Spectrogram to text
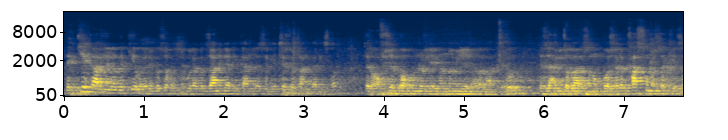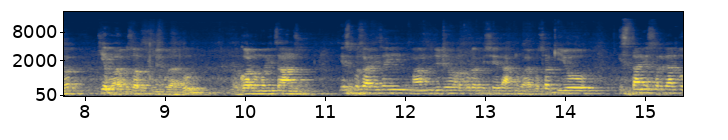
त्यहाँ के कारणले गर्दा के भइरहेको छ भन्ने कुराको जानकारी कार्यालयसँग यथेष्ट जानकारी छ। त्यसलाई अफिसियल डकुमेन्टहरू लेख्न नमिले भएर मात्रै हो। त्यसलाई हामी तपाईँहरूसँग बसेर खास समस्या के छ के भएको छ भन्ने कुराहरू गर्नु पनि चाहन्छौँ। यस पछाडि चाहिँ महामन्त्रीले एउटा विषय राख्नु भएको छ कि यो स्थानीय सरकारको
